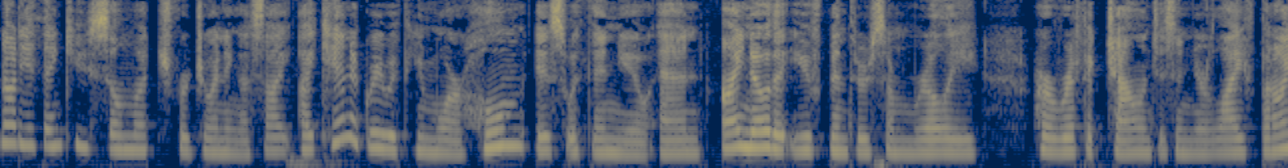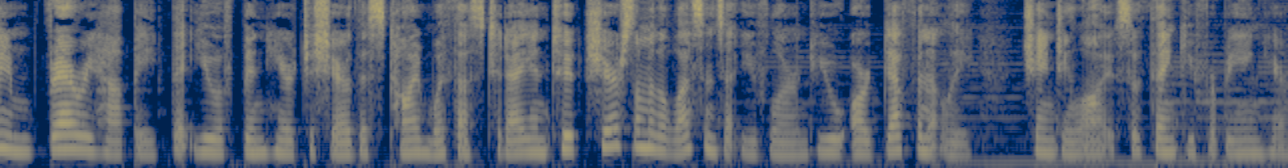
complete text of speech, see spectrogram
Nadia, thank you so much for joining us. I, I can't agree with you more. Home is within you. And I know that you've been through some really horrific challenges in your life, but I am very happy that you have been here to share this time with us today and to share some of the lessons that you've learned. You are definitely changing lives. So thank you for being here.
